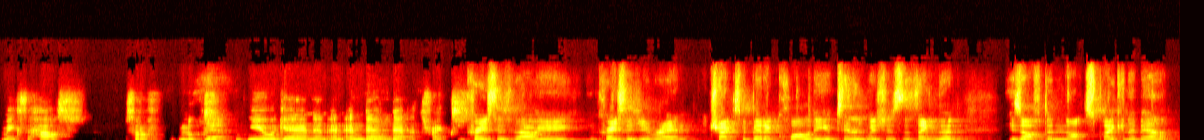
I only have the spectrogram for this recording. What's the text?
makes the house sort of look yeah. new again, and and, and that, well, that attracts increases value, increases your rent, attracts a better quality of tenant, which is the thing that is often not spoken about.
